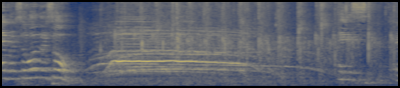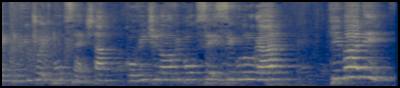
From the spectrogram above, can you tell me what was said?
Everson Anderson. Esse é com 28,7, tá? Com 29,6, segundo lugar, Kimani.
